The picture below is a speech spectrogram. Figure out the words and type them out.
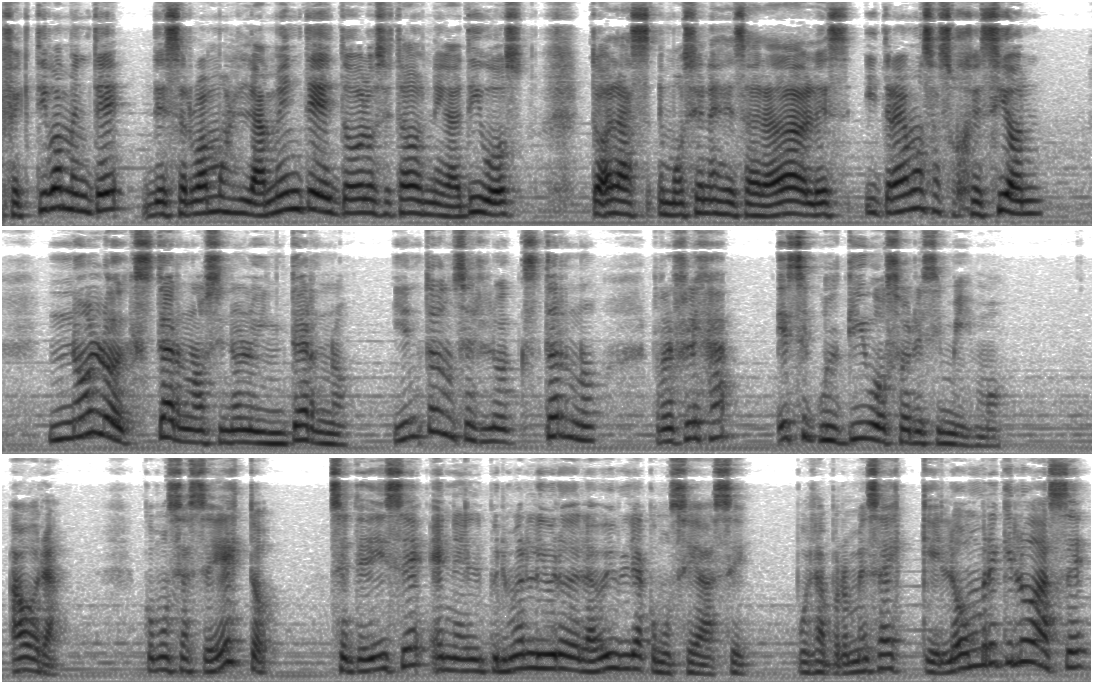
Efectivamente, deservamos la mente de todos los estados negativos, todas las emociones desagradables y traemos a sujeción no lo externo, sino lo interno. Y entonces lo externo refleja ese cultivo sobre sí mismo. Ahora, ¿cómo se hace esto? Se te dice en el primer libro de la Biblia cómo se hace, pues la promesa es que el hombre que lo hace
